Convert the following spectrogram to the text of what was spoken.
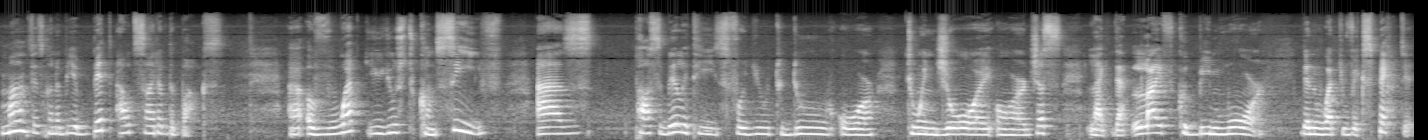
month is going to be a bit outside of the box uh, of what you used to conceive as possibilities for you to do or to enjoy, or just like that life could be more than what you've expected.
